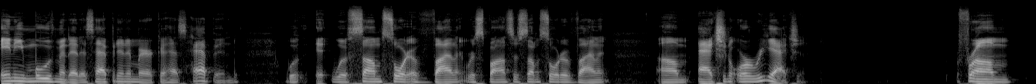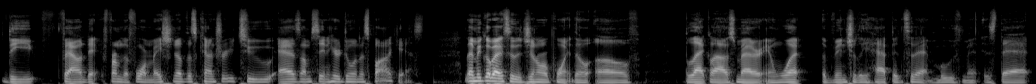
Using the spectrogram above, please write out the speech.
any movement that has happened in America has happened with with some sort of violent response or some sort of violent um, action or reaction from the found from the formation of this country to as I'm sitting here doing this podcast. Let me go back to the general point though of Black Lives Matter and what eventually happened to that movement is that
